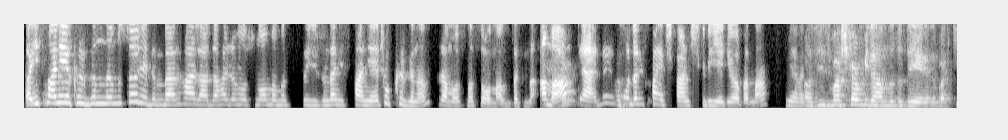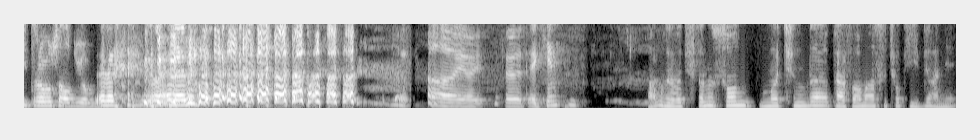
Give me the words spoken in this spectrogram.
Ay, İspanya'ya kırgınlığımı söyledim ben. Hala daha Ramos'un olmaması yüzünden İspanya'ya çok kırgınım. Ramos nasıl olmaz bu takımda. Ama yani oradan İspanya çıkarmış gibi geliyor bana. Bilemedim. Aziz Başkan bile anladı değerini. Bak git Ramos al diyor bunu. Evet. evet. Ay ay. Evet Ekin. Abi Hırvatistan'ın son maçında performansı çok iyiydi. Hani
